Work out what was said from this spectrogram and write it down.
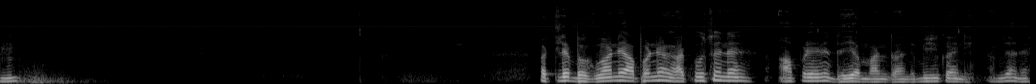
હમ? એટલે ભગવાને આપણને આપ્યું છે ને, આપણે એને દયા માનતા નથી. બીજું કાંઈ નહીં. સમજ્યા ને?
